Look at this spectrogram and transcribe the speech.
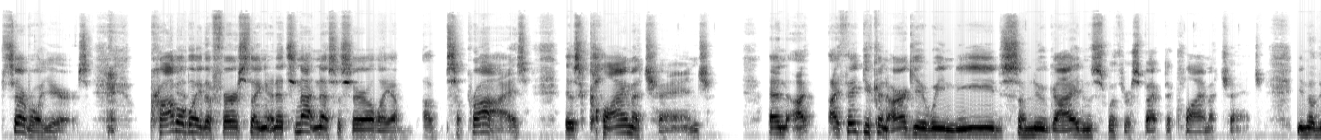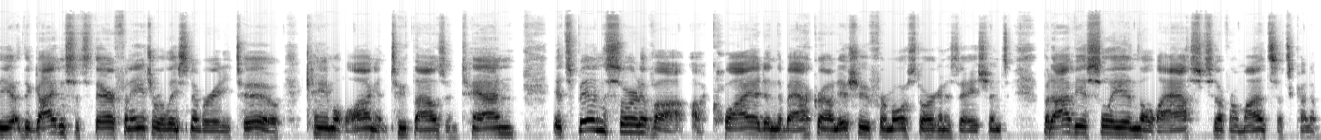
several years probably the first thing, and it's not necessarily a, a surprise, is climate change. And I, I think you can argue we need some new guidance with respect to climate change. You know, the, the guidance that's there, financial release number 82, came along in 2010. It's been sort of a, a quiet in the background issue for most organizations, but obviously in the last several months, it's kind of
